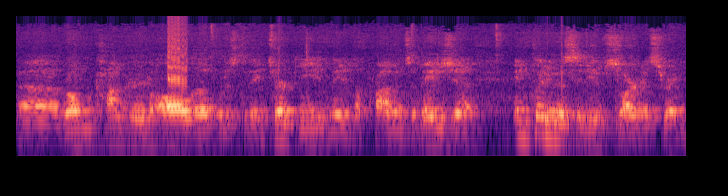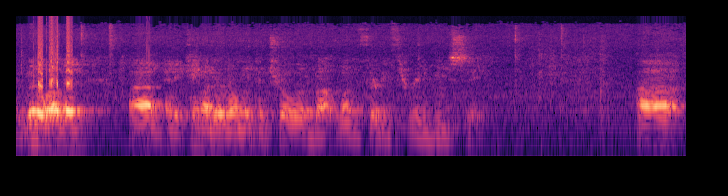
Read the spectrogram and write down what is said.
Uh, Rome conquered all of what is today Turkey, made it the province of Asia, including the city of Sardis right in the middle of it, um, and it came under Roman control in about 133 BC. Uh,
